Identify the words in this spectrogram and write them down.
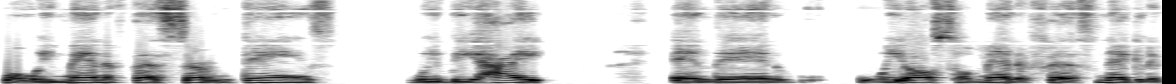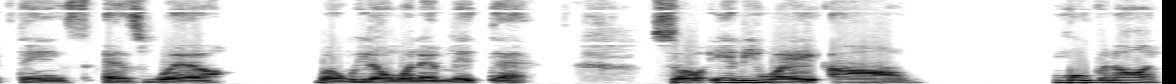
when we manifest certain things, we be hype, and then we also manifest negative things as well, but we don't want to admit that. So anyway, um, moving on.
